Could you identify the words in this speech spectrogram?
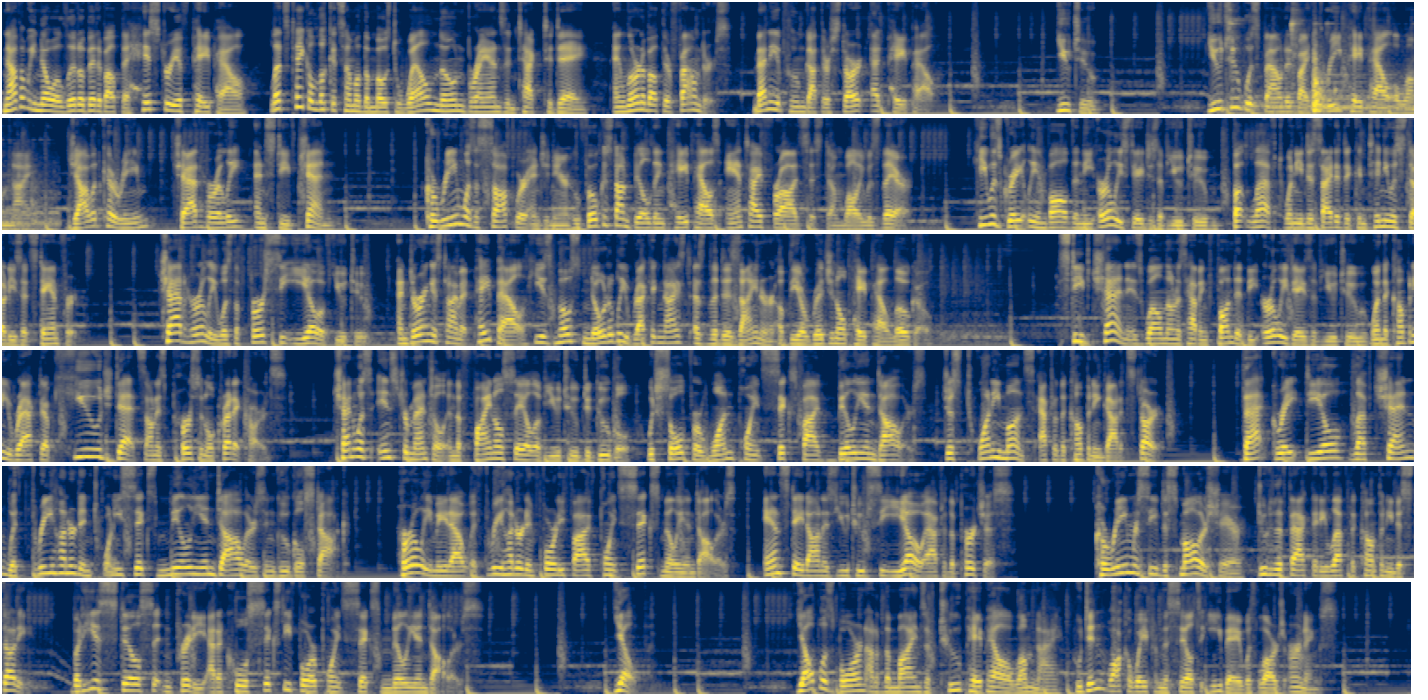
Now that we know a little bit about the history of PayPal, let's take a look at some of the most well known brands in tech today and learn about their founders, many of whom got their start at PayPal. YouTube. YouTube was founded by three PayPal alumni Jawed Karim, Chad Hurley, and Steve Chen. Karim was a software engineer who focused on building PayPal's anti fraud system while he was there. He was greatly involved in the early stages of YouTube, but left when he decided to continue his studies at Stanford. Chad Hurley was the first CEO of YouTube, and during his time at PayPal, he is most notably recognized as the designer of the original PayPal logo. Steve Chen is well known as having funded the early days of YouTube when the company racked up huge debts on his personal credit cards. Chen was instrumental in the final sale of YouTube to Google, which sold for $1.65 billion just 20 months after the company got its start. That great deal left Chen with $326 million in Google stock. Hurley made out with $345.6 million and stayed on as YouTube CEO after the purchase. Karim received a smaller share due to the fact that he left the company to study, but he is still sitting pretty at a cool $64.6 million. Yelp. Yelp was born out of the minds of two PayPal alumni who didn't walk away from the sale to eBay with large earnings.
